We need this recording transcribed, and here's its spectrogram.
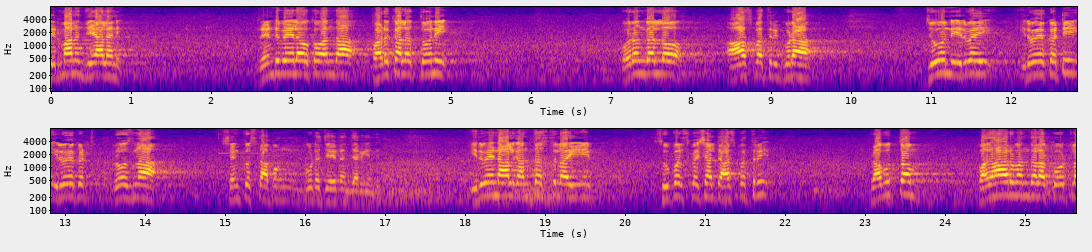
నిర్మాణం చేయాలని రెండు వేల ఒక వంద పడకలతోని వరంగల్లో ఆసుపత్రికి కూడా జూన్ ఇరవై ఇరవై ఒకటి ఇరవై ఒకటి రోజున శంకుస్థాపన కూడా చేయడం జరిగింది. ఇరవై నాలుగు అంతస్తుల ఈ సూపర్ స్పెషాలిటీ ఆసుపత్రి ప్రభుత్వం పదహారు వందల కోట్ల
